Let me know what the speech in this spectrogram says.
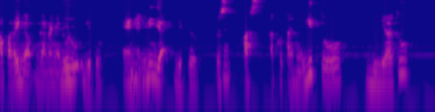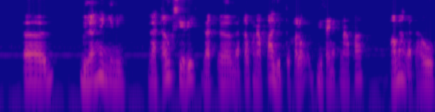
apalagi nggak nggak nanya dulu gitu. Kayaknya ini nggak gitu. Terus hmm. pas aku tanya gitu beliau tuh uh, bilangnya gini nggak tahu sih nggak nggak tahu kenapa gitu. Kalau ditanya kenapa mama nggak tahu.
